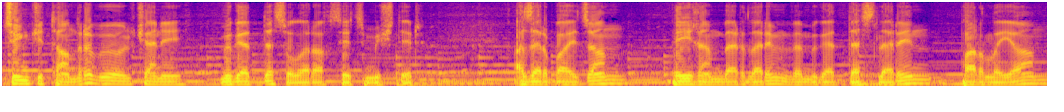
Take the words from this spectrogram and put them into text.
Çünki Tanrı bu ölkəni müqəddəs olaraq seçmişdir. Azərbaycan peyğəmbərlərin və müqəddəslərin parlayan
